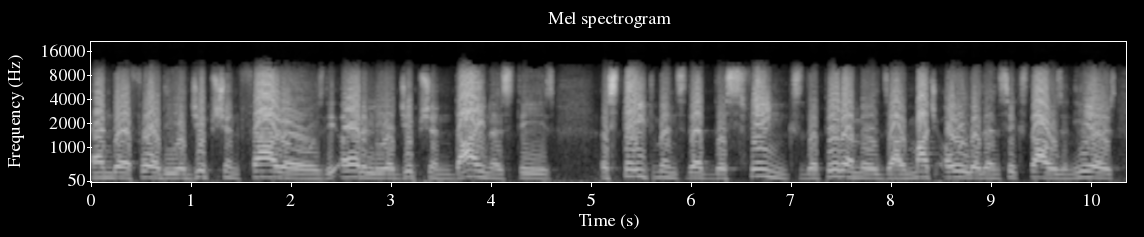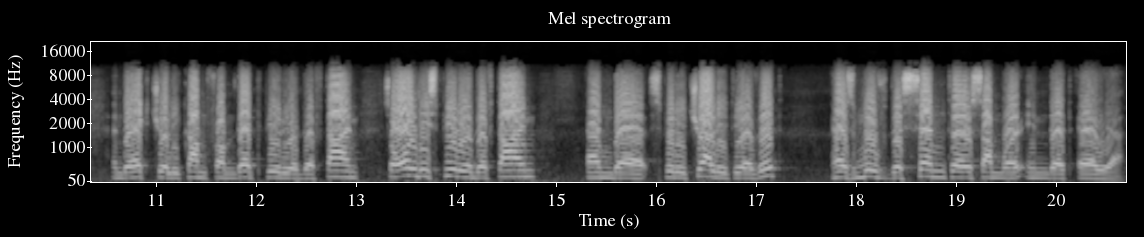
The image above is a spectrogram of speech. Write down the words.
and therefore the Egyptian pharaohs, the early Egyptian dynasties, statements that the Sphinx, the pyramids are much older than 6,000 years and they actually come from that period of time. So all this period of time and the spirituality of it has moved the center somewhere in that area.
